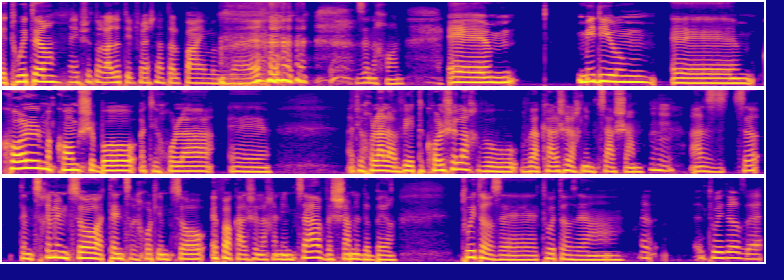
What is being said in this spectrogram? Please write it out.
אה, טוויטר. אני פשוט נולדתי לפני שנת 2000, אז... אה, זה נכון. מידיום, אמ, כל מקום שבו את יכולה... אה, את יכולה להביא את הקול שלך, והוא, והקהל שלך נמצא שם. Mm-hmm. אז אתם צריכים למצוא, אתן צריכות למצוא איפה הקהל שלכם נמצא, ושם לדבר. טוויטר זה, טוויטר זה ה... טוויטר זה,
